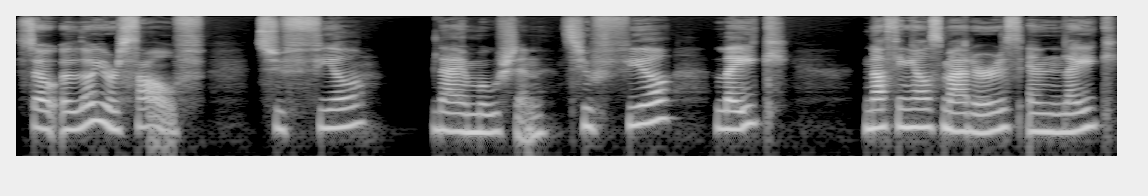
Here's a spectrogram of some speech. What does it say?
So allow yourself to feel that emotion, to feel like nothing else matters and like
